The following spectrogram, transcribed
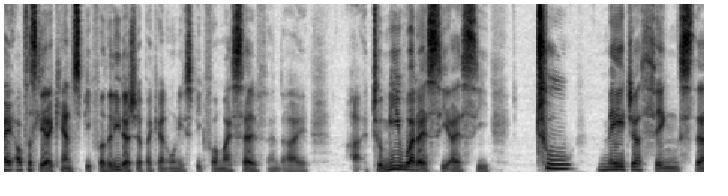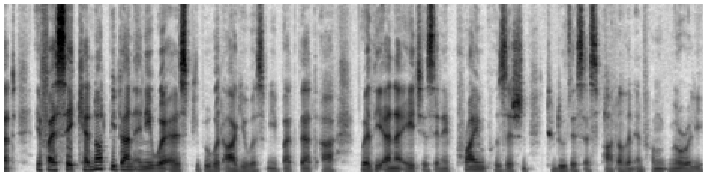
I obviously I can't speak for the leadership. I can only speak for myself. And I, uh, to me, what I see, I see two major things that if I say cannot be done anywhere else, people would argue with me, but that are where the NIH is in a prime position to do this as part of an intramurally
